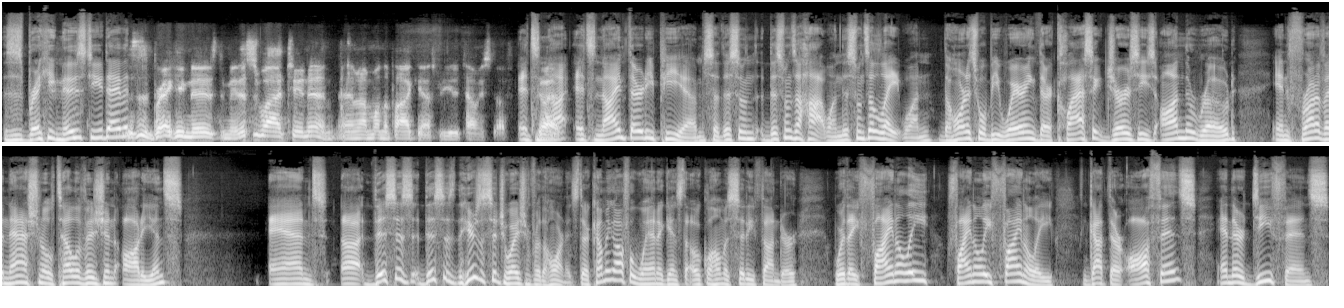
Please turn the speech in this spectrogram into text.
This is breaking news to you, David. This is breaking news to me. This is why I tune in, and I'm on the podcast for you to tell me stuff. It's Go ahead. not. It's 9:30 p.m. So this one. This one's a hot one. This one's a late one. The Hornets will be wearing their classic jerseys on the road in front of a national television audience. And uh, this is this is here's the situation for the Hornets. They're coming off a win against the Oklahoma City Thunder, where they finally, finally, finally got their offense and their defense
